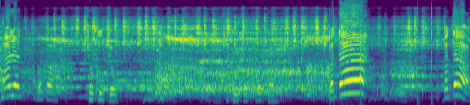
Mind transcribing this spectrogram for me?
하자 빠따 적극적 적극적 빠따 빠따 빠따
